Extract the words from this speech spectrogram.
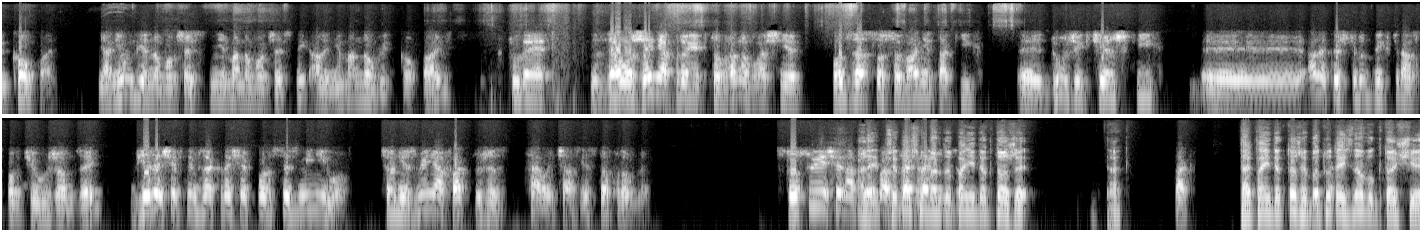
kopalń. Ja nie mówię nowoczesnych, nie ma nowoczesnych, ale nie ma nowych kopalń, które z założenia projektowano właśnie pod zastosowanie takich e, dużych, ciężkich, e, ale też trudnych w transporcie urządzeń. Wiele się w tym zakresie w Polsce zmieniło, co nie zmienia faktu, że cały czas jest to problem. Stosuje się na Ale przykład... przepraszam za bardzo, panie doktorze. Tak. Tak? Panie doktorze, bo tutaj znowu ktoś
